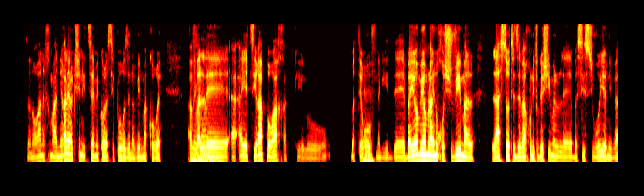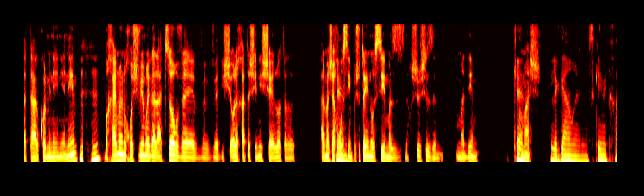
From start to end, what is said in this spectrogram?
זה נורא נחמד. נראה לי רק כשנצא מכל הסיפור הזה נבין מה קורה. אבל uh, היצירה פורחת, כאילו, בטירוף, נגיד. Uh, ביום-יום לא היינו חושבים על לעשות את זה, ואנחנו נפגשים על uh, בסיס שבועי, אני ואתה, על כל מיני עניינים. מהמם. בחיים לא היינו חושבים רגע לעצור ו- ו- ולשאול אחד את השני שאלות על, על מה שאנחנו כן. עושים, פשוט היינו עושים, אז אני חושב שזה מדהים, כן, ממש. לגמרי, אני מסכים איתך.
